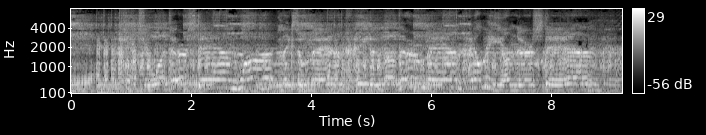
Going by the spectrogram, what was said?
Can't you understand what makes a man hate another man? Help me understand.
